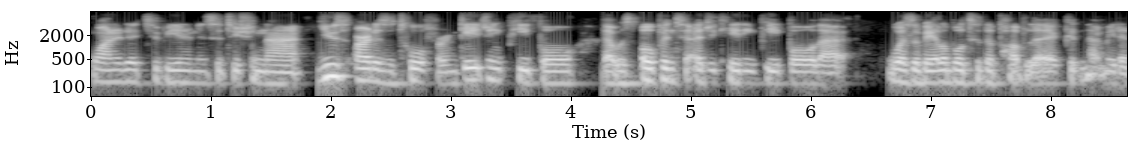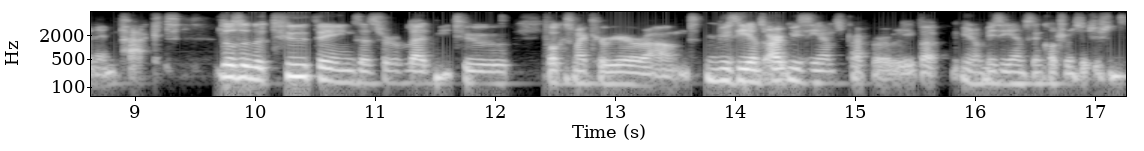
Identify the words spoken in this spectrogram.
wanted it to be in an institution that used art as a tool for engaging people, that was open to educating people, that was available to the public, and that made an impact. Those are the two things that sort of led me to focus my career around museums, art museums preferably, but you know, museums and cultural institutions.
